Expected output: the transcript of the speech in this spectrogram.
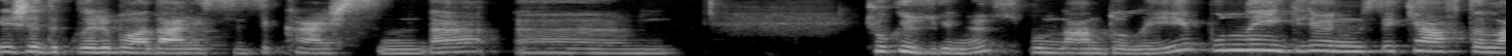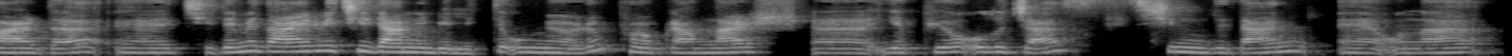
yaşadıkları bu adaletsizlik karşısında çok üzgünüz bundan dolayı. Bununla ilgili önümüzdeki haftalarda e, Çiğdem'e dair ve Çiğdem'le birlikte umuyorum programlar e, yapıyor olacağız. Şimdiden e, ona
